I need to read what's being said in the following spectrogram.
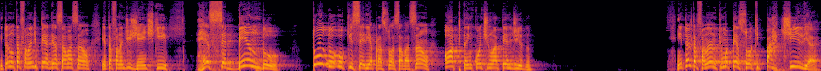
Então ele não está falando de perder a salvação, ele está falando de gente que, recebendo tudo o que seria para a sua salvação, opta em continuar perdido. Então ele está falando que uma pessoa que partilha,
